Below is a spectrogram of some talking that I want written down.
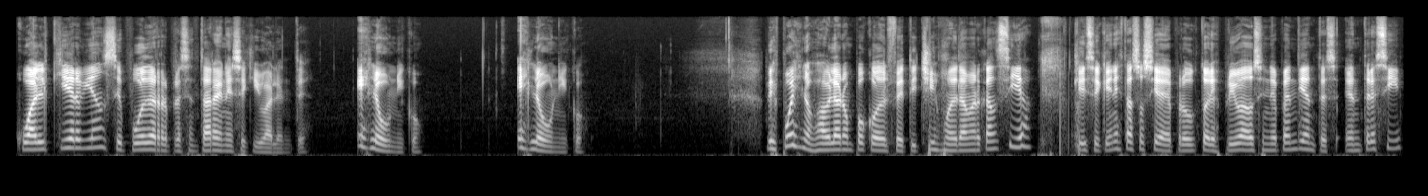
Cualquier bien se puede representar en ese equivalente. Es lo único. Es lo único. Después nos va a hablar un poco del fetichismo de la mercancía, que dice que en esta sociedad de productores privados independientes entre sí,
